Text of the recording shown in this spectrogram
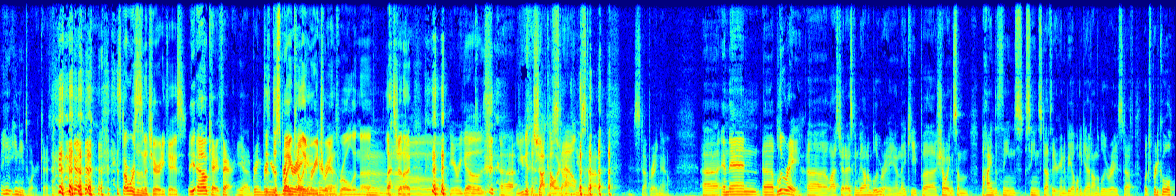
He, he needs work. I think. Star Wars isn't a charity case, yeah, okay, fair. Yeah, bring bring your bring despite your Kelly. Marie Tran's role in uh, Hmm. Last? Jedi. Oh, here he goes. you get the shot collar Stop. now. You stop. stop right now. Uh, and then uh, Blu-ray. Uh, Last Jedi is going to be out on Blu-ray, and they keep uh, showing some behind-the-scenes scene stuff that you're going to be able to get on the Blu-ray stuff. Looks pretty cool,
